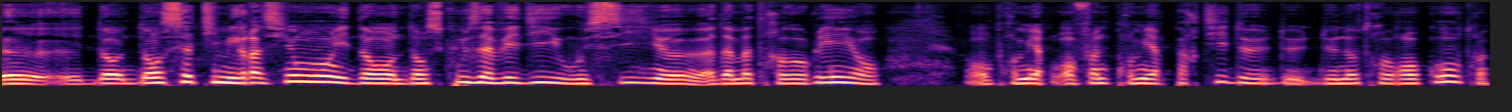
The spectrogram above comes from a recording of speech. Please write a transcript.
Euh, dans, dans, cette immigration et dans, dans, ce que vous avez dit aussi, euh, Adama Traoré, en, en, première, en fin de première partie de, de, de notre rencontre,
